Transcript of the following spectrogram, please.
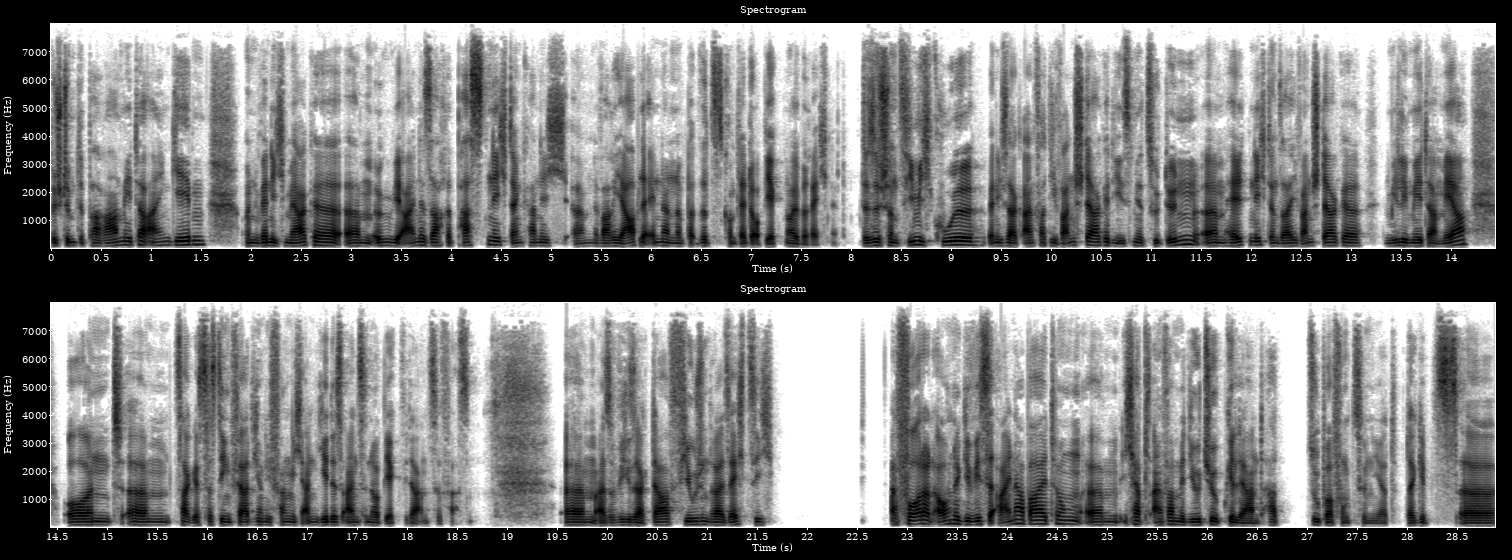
bestimmte Parameter eingeben. Und wenn ich merke, ähm, irgendwie eine Sache passt nicht, dann kann ich ähm, eine Variable ändern, dann wird das komplette Objekt neu berechnet. Das ist schon ziemlich cool, wenn ich sage, einfach die Wandstärke, die ist mir zu dünn, ähm, hält nicht, dann sage ich Wandstärke Millimeter mehr und ähm, zack, ist das Ding fertig und ich fange nicht an, jedes einzelne Objekt wieder anzufassen. Ähm, also wie gesagt, da Fusion 360 erfordert auch eine gewisse Einarbeitung. Ähm, ich habe es einfach mit YouTube gelernt, hat super funktioniert. Da gibt's äh,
